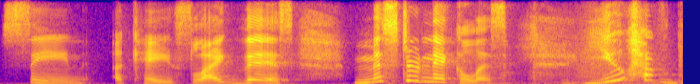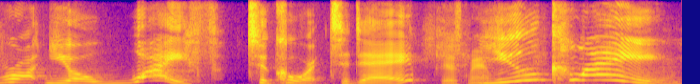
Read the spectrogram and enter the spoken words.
seen a case like this. Mr. Nicholas, you have brought your wife to court today. Yes, ma'am. You claim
